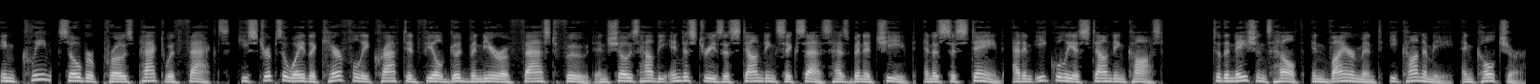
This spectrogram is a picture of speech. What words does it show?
In clean, sober prose packed with facts, he strips away the carefully crafted feel-good veneer of fast food and shows how the industry's astounding success has been achieved, and is sustained, at an equally astounding cost—to the nation's health, environment, economy, and culture."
